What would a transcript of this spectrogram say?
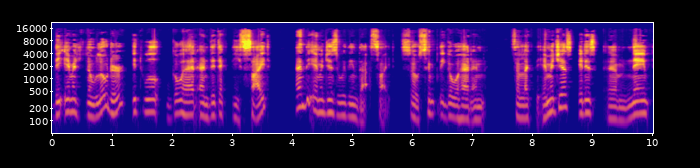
the image downloader, it will go ahead and detect the site and the images within that site. So simply go ahead and select the images. It is um, named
